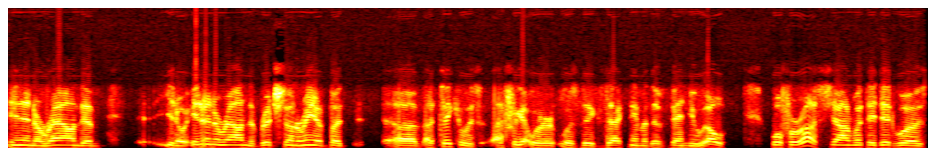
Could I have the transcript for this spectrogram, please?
in and around them, you know, in and around the Bridgestone Arena. But uh, I think it was I forget where was the exact name of the venue. Oh, well, for us, John, what they did was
